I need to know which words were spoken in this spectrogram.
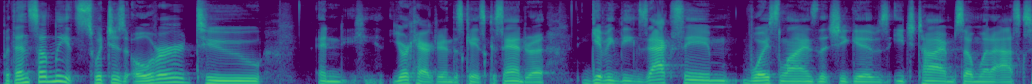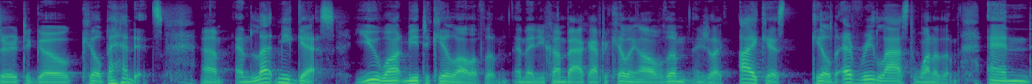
but then suddenly it switches over to and your character in this case Kassandra giving the exact same voice lines that she gives each time someone asks her to go kill bandits. Um, and let me guess you want me to kill all of them. And then you come back after killing all of them and you're like i kissed killed every last one of them. And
